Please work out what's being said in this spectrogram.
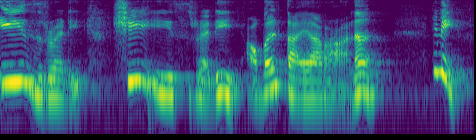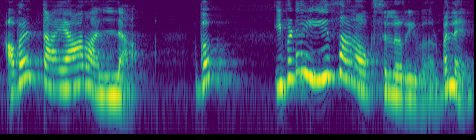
is ready she is ready അവൾ തയ്യാറാണ്. ഇനി അവൾ തയ്യാറല്ല. അപ്പം ഇവിടെ ഈസ് ആണ് ഓക്സിലറി വേർബ് അല്ലേ?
